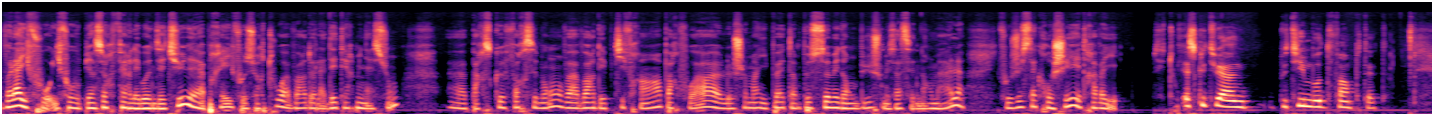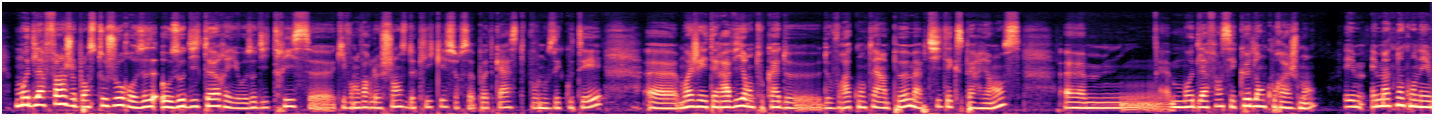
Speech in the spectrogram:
voilà, il faut, il faut bien sûr faire les bonnes études et après il faut surtout avoir de la détermination parce que forcément on va avoir des petits freins, parfois le chemin il peut être un peu semé d'embûches, mais ça c'est normal. Il faut juste s'accrocher et travailler. C'est tout. Est-ce que tu as un petit mot de fin peut-être? Mot de la fin, je pense toujours aux, auditeurs et aux auditrices euh, qui vont avoir le chance de cliquer sur ce podcast pour nous écouter. Euh, moi, j'ai été ravie en tout cas de, vous raconter un peu ma petite expérience. Euh, mot de la fin, c'est que de l'encouragement. Et, et, maintenant qu'on est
